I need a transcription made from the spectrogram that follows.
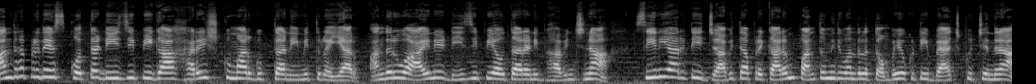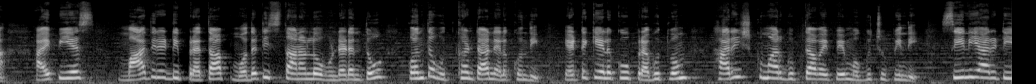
Andhra Pradesh కొత్త డీజీపీగా హరీష్ కుమార్ గుప్తా నియమితులయ్యారు. అందరూ ఆయనే డీజీపీ అవుతారని భావించిన సీనియారిటీ జాబితా ప్రకారం పంతొమ్మిది వందల తొంభై ఒకటి బ్యాచ్కు చెందిన ఐపీఎస్ మాదిరెడ్డి ప్రతాప్ మొదటి స్థానంలో ఉండడంతో కొంత ఉత్కంఠ నెలకొంది. ఎట్టకేలకు ప్రభుత్వం హరీష్ కుమార్ గుప్తా వైపే మొగ్గు చూపింది. సీనియారిటీ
